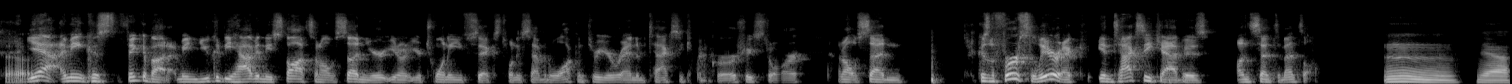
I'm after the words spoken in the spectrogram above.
So, Yeah, I mean, because think about it. I mean, you could be having these thoughts, and all of a sudden, you're you know you're 26, 27, walking through your random taxi cab grocery store, and all of a sudden, because the first lyric in Taxi Cab is unsentimental. Mm, yeah,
